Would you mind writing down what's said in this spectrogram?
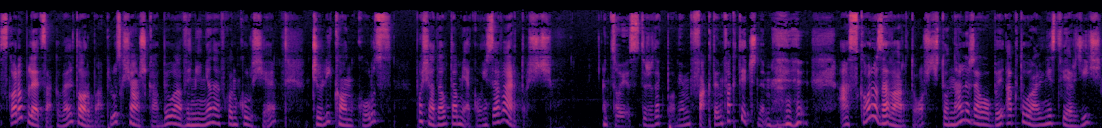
skoro plecak, weltorba plus książka była wymieniona w konkursie, czyli konkurs posiadał tam jakąś zawartość co jest, że tak powiem, faktem faktycznym. A skoro zawartość, to należałoby aktualnie stwierdzić,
